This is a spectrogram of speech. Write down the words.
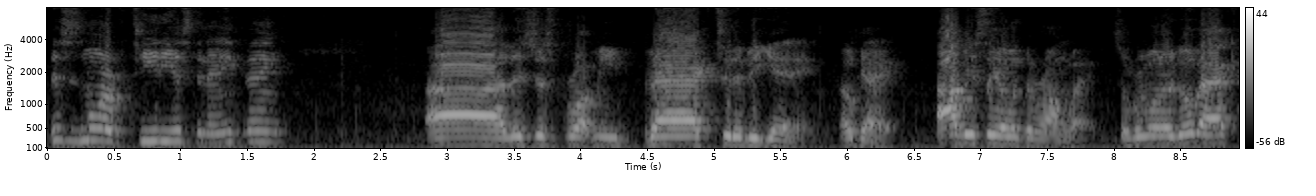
this is more of tedious than anything. Uh, this just brought me back to the beginning. Okay, obviously I went the wrong way. So we're going to go back,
